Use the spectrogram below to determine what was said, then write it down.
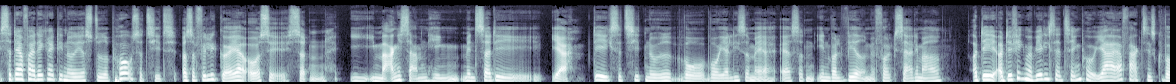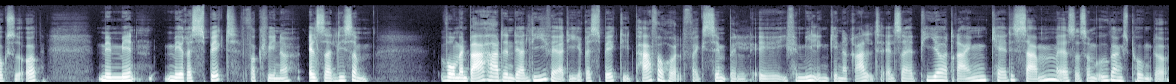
Så derfor er det ikke rigtig noget, jeg støder på så tit. Og selvfølgelig gør jeg også sådan i, i mange sammenhænge, men så er det, ja, det er ikke så tit noget, hvor, hvor jeg ligesom er, er sådan involveret med folk særlig meget. Og det, og det fik mig virkelig til at tænke på, jeg er faktisk vokset op med mænd med respekt for kvinder. Altså ligesom hvor man bare har den der ligeværdige respekt i et parforhold, for eksempel øh, i familien generelt, altså at piger og drenge kan det samme, altså som udgangspunkt. Og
